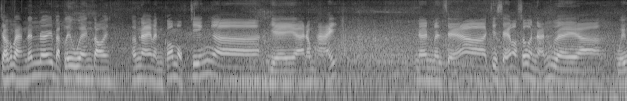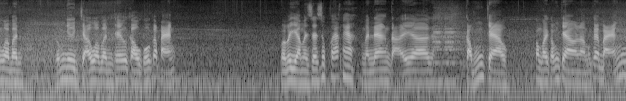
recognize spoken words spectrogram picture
Chào các bạn đến với Bạc Liêu quen tôi. Hôm nay mình có một chuyến ờ, về ờ, Đông Hải. Nên mình sẽ ờ, chia sẻ một số hình ảnh về huyện Hòa Bình, Cũng như chợ Hòa Bình theo yêu cầu của các bạn. Và bây giờ mình sẽ xuất phát ha. Mình đang tại cổng chào. Không phải cổng chào, là một cái bảng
